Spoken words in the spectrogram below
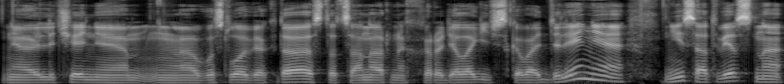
лечение в условиях да, стационарных радиологического отделения, и, соответственно,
